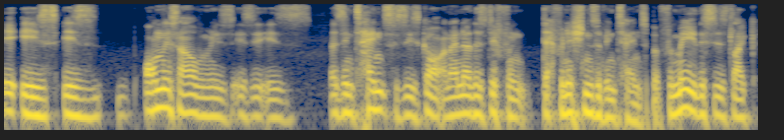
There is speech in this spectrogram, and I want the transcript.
is is on this album is is is as intense as he's got, and I know there's different definitions of intense, but for me, this is like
